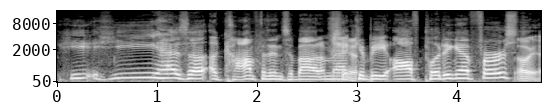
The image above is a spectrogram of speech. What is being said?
He he has a, a confidence about him that Yeah. could be off-putting at first Oh yeah.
